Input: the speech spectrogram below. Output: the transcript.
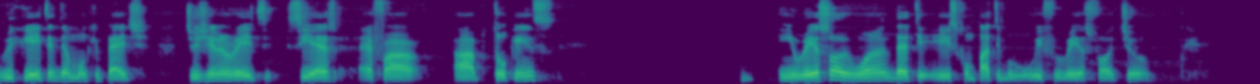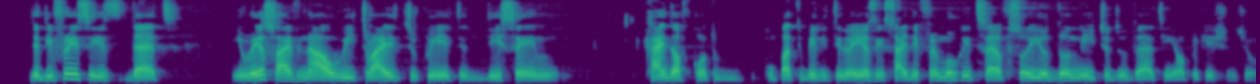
we created the monkey patch to generate CSRF tokens in Rails 1 that is compatible with Rails 4.2. The difference is that in Rails 5 now we try to create the same kind of compatibility layers inside the framework itself so you don't need to do that in your application too.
